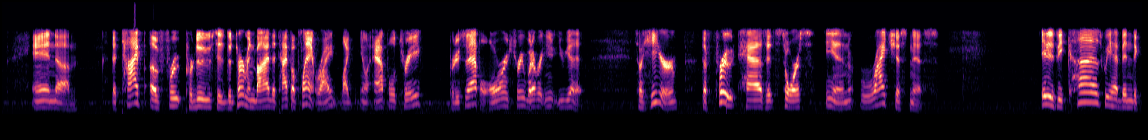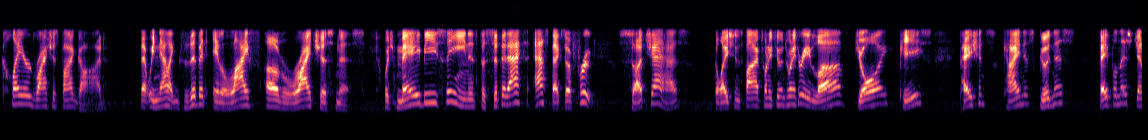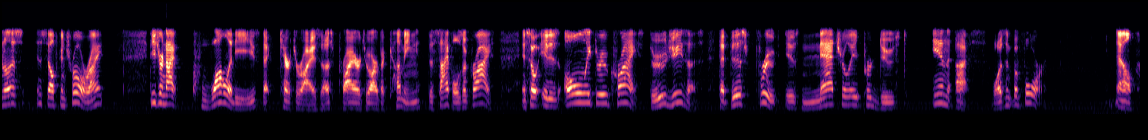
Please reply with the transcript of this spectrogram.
And um, the type of fruit produced is determined by the type of plant, right? Like, you know, apple tree produces an apple, orange tree, whatever, you, you get it. So here, the fruit has its source in righteousness. It is because we have been declared righteous by God that we now exhibit a life of righteousness, which may be seen in specific aspects of fruit, such as Galatians 5:22 and 23, love, joy, peace, patience, kindness, goodness, faithfulness, gentleness, and self control, right? These are not qualities that characterize us prior to our becoming disciples of Christ. And so it is only through Christ, through Jesus, that this fruit is naturally produced in us. It wasn't before. Now,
